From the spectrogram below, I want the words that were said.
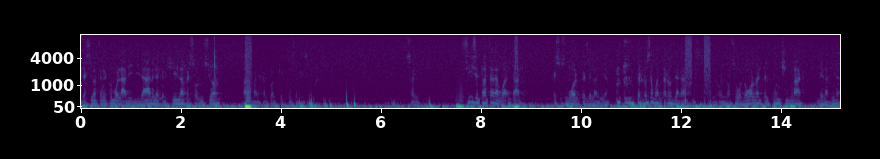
Y así vas a tener como la habilidad, la energía y la resolución para manejar cualquier cosa que surja. O sea, sí se trata de aguantar esos golpes de la vida, pero no es aguantarlos de a gratis, o no, volverte el punching bag de la vida.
